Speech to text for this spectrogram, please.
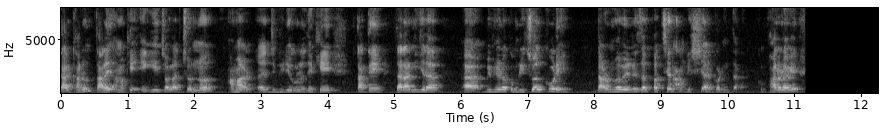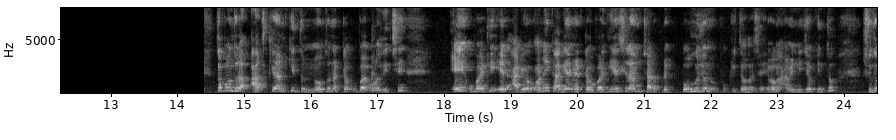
তার কারণ তারাই আমাকে এগিয়ে চলার জন্য আমার যে ভিডিওগুলো দেখে, তাতে তারা নিজেরা বিভিন্ন রকম রিচুয়াল করে দারুণভাবে রেজাল্ট পাচ্ছেন, আমাকে শেয়ার করেন তারা। খুব ভালো লাগে। তো বন্ধুরা, আজকে আমি কিন্তু নতুন একটা উপায় বলে দিচ্ছি। এই উপায়টি এর আগেও, অনেক আগে আমি একটা উপায় দিয়েছিলাম, যার উপরে বহুজন উপকৃত হয়েছে। এবং আমি নিজেও কিন্তু শুধু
